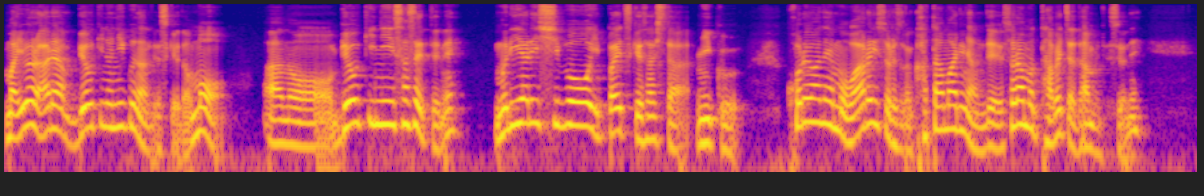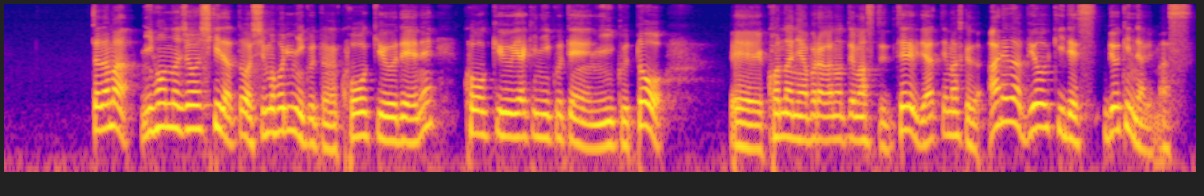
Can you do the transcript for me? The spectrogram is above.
まあ、いわゆるあれは病気の肉なんですけども、あの、病気にさせてね、無理やり脂肪をいっぱいつけさせた肉、これはね、もう悪いストレスの塊なんで、それはもう食べちゃダメですよね。ただまあ、日本の常識だと、霜降り肉っていうのは高級でね、高級焼肉店に行くと、えー、こんなに油が乗ってますってテレビでやってますけど、あれは病気です。病気になります。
